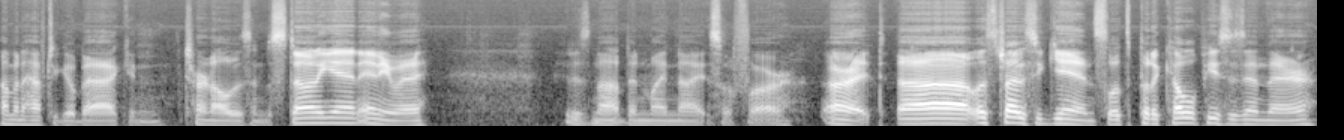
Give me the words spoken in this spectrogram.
I'm going to have to go back and turn all this into stone again. Anyway, it has not been my night so far. All right, uh, let's try this again. So let's put a couple pieces in there.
